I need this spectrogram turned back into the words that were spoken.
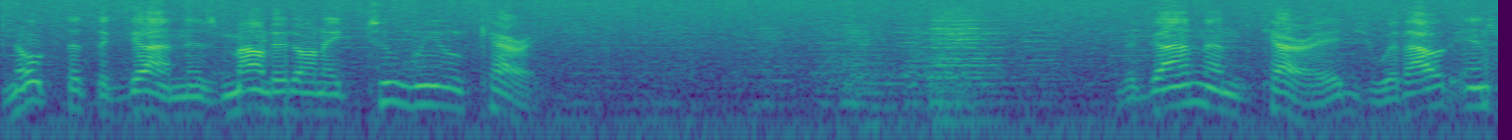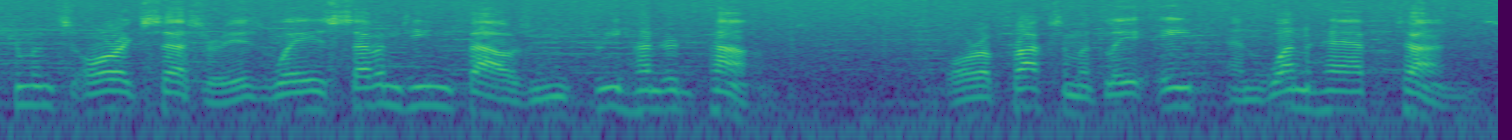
Note that the gun is mounted on a two-wheeled carriage. The gun and carriage, without instruments or accessories, weighs 17,300 pounds, or approximately eight and one-half tons.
